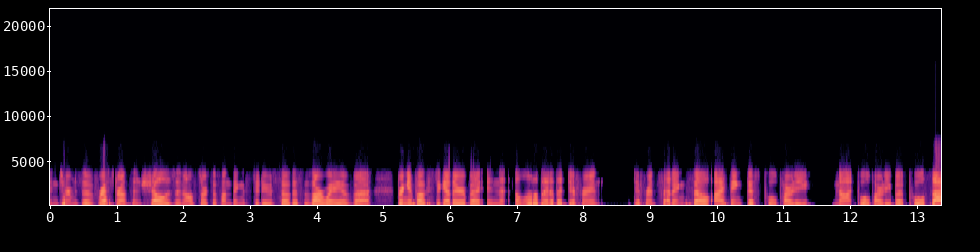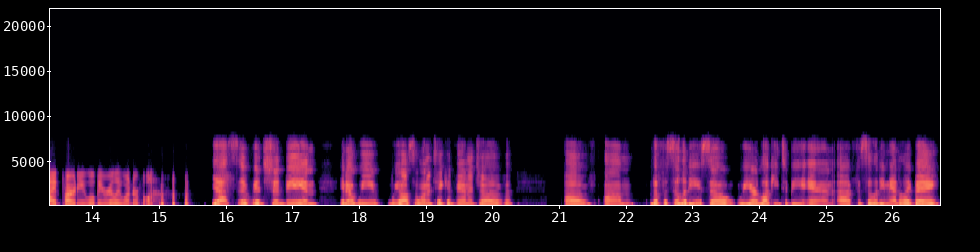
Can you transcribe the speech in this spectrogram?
in terms of restaurants and shows and all sorts of fun things to do. So this is our way of uh, bringing folks together, but in a little bit of a different different setting. So I think this pool party, not pool party, but poolside party will be really wonderful. yes, it, it should be. And you know, we we also want to take advantage of of um, the facility. So we are lucky to be in a facility. Mandalay Bay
